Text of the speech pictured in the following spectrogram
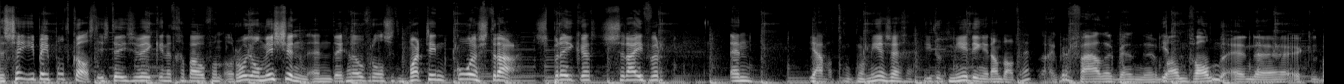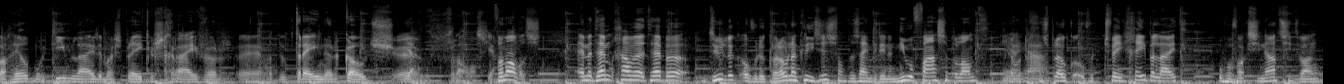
De CIP-podcast is deze week in het gebouw van Royal Mission. En tegenover ons zit Martin Koornstra, spreker, schrijver en... Ja, wat moet ik nog meer zeggen? Die doet meer dingen dan dat, hè? Nou, ik ben vader, ik ben eh, Ja. man van en eh, ik mag heel mooi team leiden, maar spreker, schrijver, eh, wat doe ik, trainer, coach, Ja. van alles. Ja. Van alles. En met hem gaan we het hebben natuurlijk over de coronacrisis, want we zijn weer in een nieuwe fase beland. Er wordt gesproken over 2G-beleid, over vaccinatiedwang.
